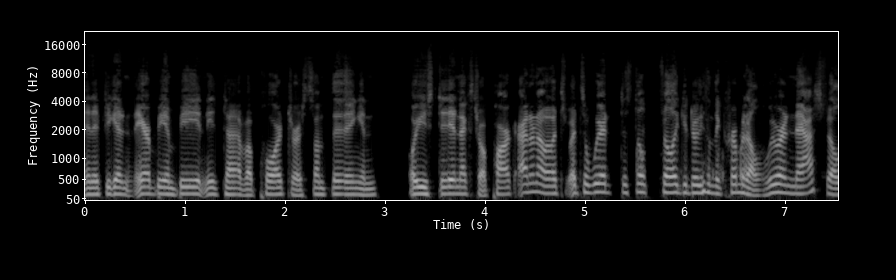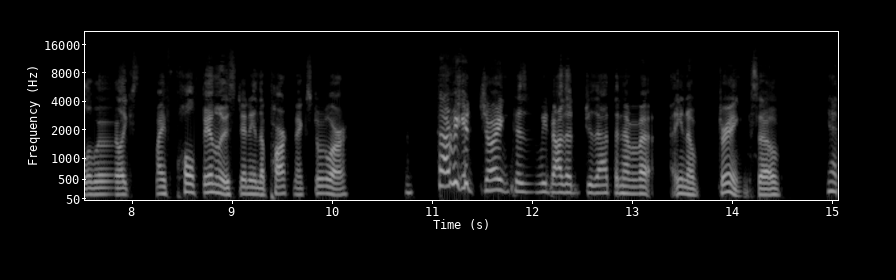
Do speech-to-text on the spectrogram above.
And if you get an Airbnb, it needs to have a porch or something. And or you stand next to a park. I don't know. It's it's a weird to still feel like you're doing something criminal. We were in Nashville. And we were like my whole family was standing in the park next door, having a joint because we'd rather do that than have a you know drink. So yeah,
